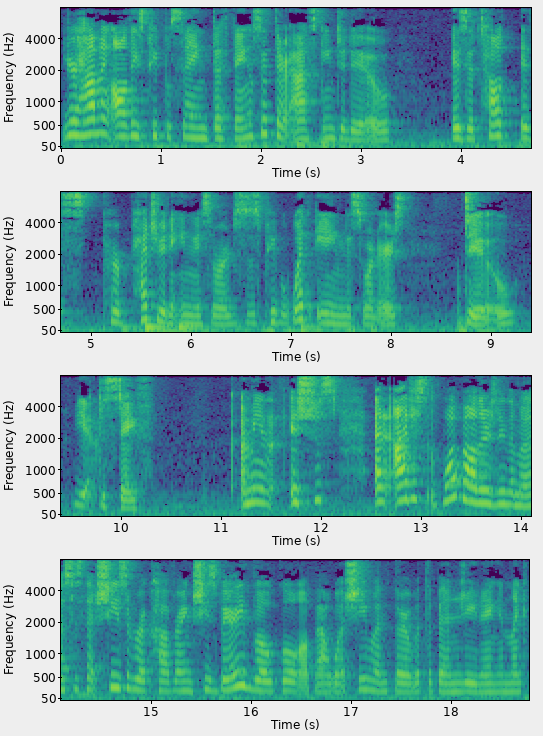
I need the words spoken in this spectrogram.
you're having all these people saying the things that they're asking to do is a tell it's perpetuating eating disorders. This is people with eating disorders do yeah, to stay. F- I mean, it's just, and I just what bothers me the most is that she's a recovering. She's very vocal about what she went through with the binge eating, and like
